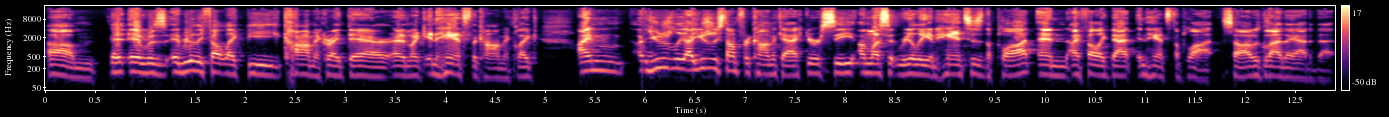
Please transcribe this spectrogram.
Um, it, it was it really felt like the comic right there and like enhanced the comic. Like I'm usually I usually stump for comic accuracy unless it really enhances the plot, and I felt like that enhanced the plot. So I was glad they added that.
